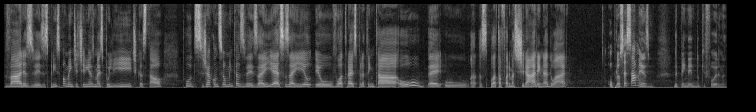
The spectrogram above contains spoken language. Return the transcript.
Várias vezes, principalmente tirinhas mais políticas, tal. Putz, já aconteceu muitas vezes. Aí essas aí eu, eu vou atrás para tentar ou é, o, as plataformas tirarem, né, do ar, ou processar mesmo, dependendo do que for, né?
